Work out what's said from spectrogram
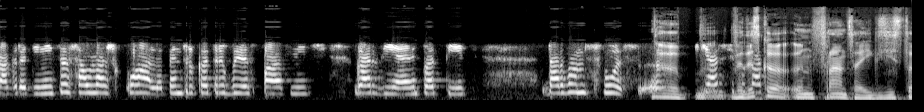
la grădiniță sau la școală, pentru că trebuie spasnici, gardieni plătiți, dar v-am spus... Uh, chiar și vedeți că în Franța există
